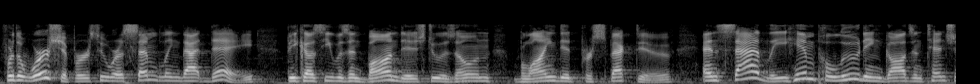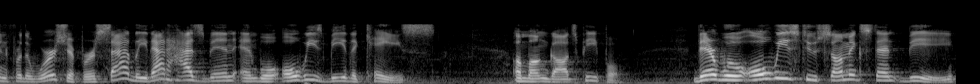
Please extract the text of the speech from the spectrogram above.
for the worshippers who were assembling that day because he was in bondage to his own blinded perspective. And sadly, him polluting God's intention for the worshiper, sadly, that has been and will always be the case among God's people. There will always, to some extent, be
